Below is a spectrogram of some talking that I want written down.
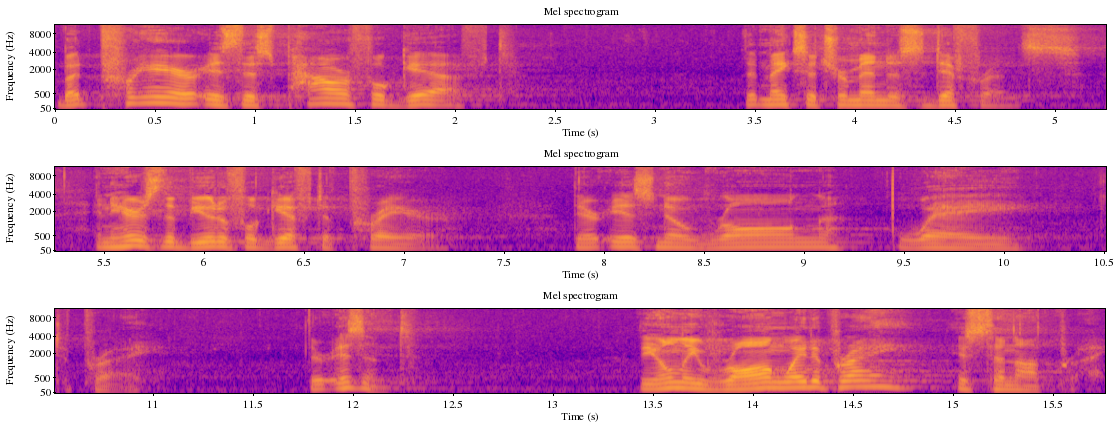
But prayer is this powerful gift that makes a tremendous difference. And here's the beautiful gift of prayer there is no wrong way to pray. There isn't. The only wrong way to pray is to not pray.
